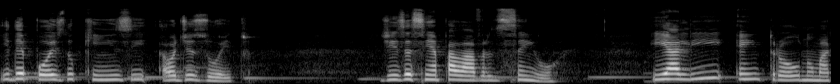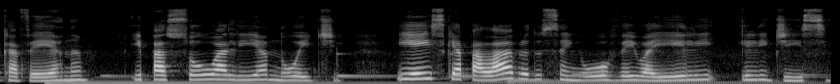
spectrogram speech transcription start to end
e depois do 15 ao 18. Diz assim a palavra do Senhor. E ali entrou numa caverna e passou ali a noite. E eis que a palavra do Senhor veio a ele e lhe disse:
